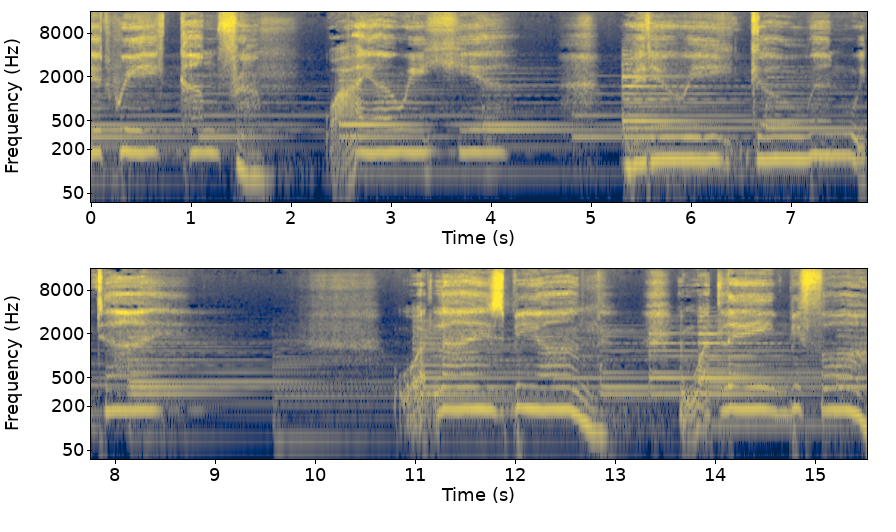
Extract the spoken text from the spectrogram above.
did we come from? Why are we here? Where do we go when we die? What lies beyond and what lay before?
